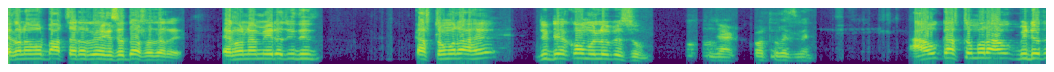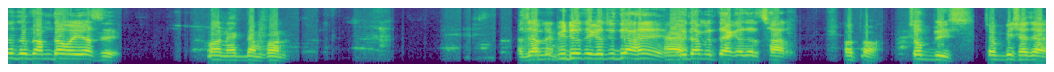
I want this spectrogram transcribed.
এখন আমার বাচ্চাটা রয়ে গেছে দশ হাজারে। এখন আমি এটা যদি কাস্টমার আহে দুই টাকা কম হইলেও বেচুম। কত বেচবেন? আহুক কাস্টমার আহুক ভিডিওতে তো দাম দেওয়া হয়ে আছে। কোন একদম কোন? আচ্ছা আপনি ভিডিও দেখে যদি আহে হ্যাঁ। ওই দামে তো এক হাজার ছাড়। কত? চব্বিশ। চব্বিশ হাজার।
